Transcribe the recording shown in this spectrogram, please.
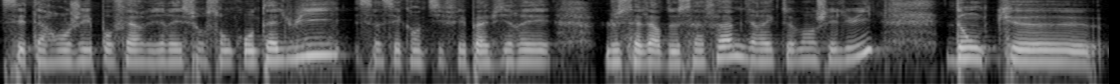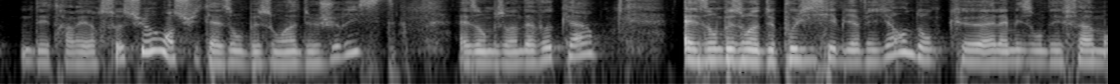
s'est arrangé pour faire virer sur son compte à lui. Ça, c'est quand il fait pas virer le salaire de sa femme directement chez lui. Donc, euh, des travailleurs sociaux. Ensuite, elles ont besoin de juristes, elles ont besoin d'avocats, elles ont besoin de policiers bienveillants. Donc, à la Maison des Femmes,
